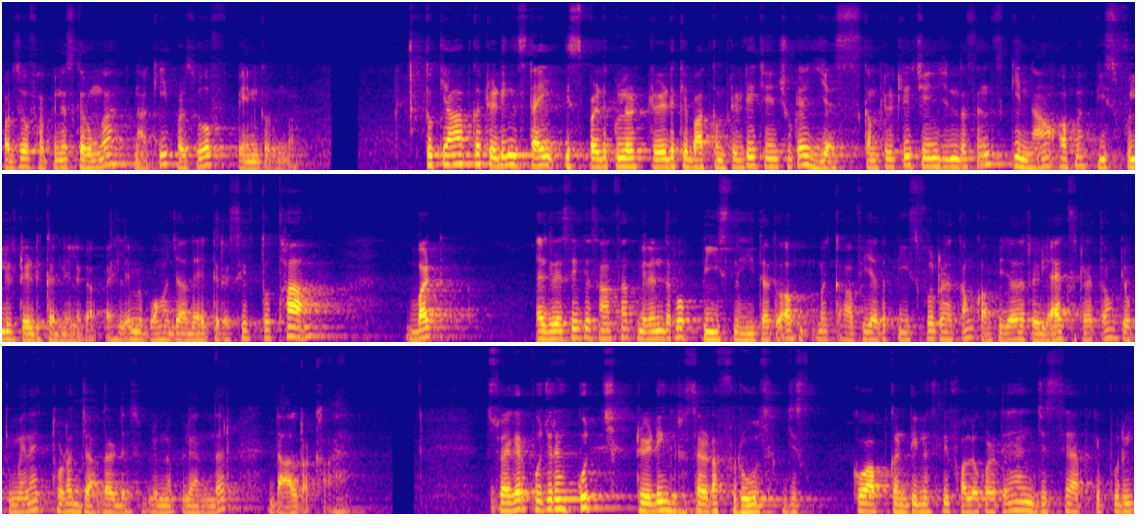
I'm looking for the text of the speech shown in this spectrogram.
परस्यू ऑफ़ हैप्पीनेस करूँगा, ना कि परस्यू ऑफ़ पेन करूँगा। तो क्या आपका ट्रेडिंग स्टाइल इस पर्टिकुलर ट्रेड के बाद कम्प्लीटली चेंज हो गया? Yes completely change in the sense कि नाउ अब मैं पीसफुली ट्रेड करने लगा। पहले मैं बहुत ज़्यादा एग्रेसिव तो था बट एग्रेसिव के साथ साथ मेरे अंदर वो पीस नहीं था। तो अब मैं काफ़ी ज़्यादा पीसफुल रहता हूँ, काफ़ी ज़्यादा रिलैक्स रहता हूँ, क्योंकि मैंने थोड़ा ज़्यादा डिसिप्लिन अपने अंदर डाल रखा है। स्वैगर पूछ रहे हैं कुछ ट्रेडिंग सेट ऑफ़ रूल्स जिसको आप कंटिन्यूसली फॉलो करते हैं, जिससे आपकी पूरी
